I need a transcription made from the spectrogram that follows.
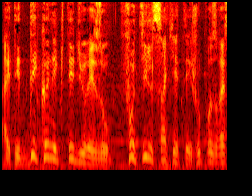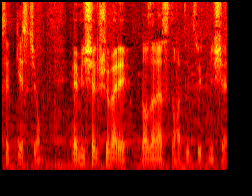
a été déconnectée du réseau. Faut-il s'inquiéter? Je vous poserai cette question. Et Michel Chevalet, dans un instant. A tout de suite, Michel.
